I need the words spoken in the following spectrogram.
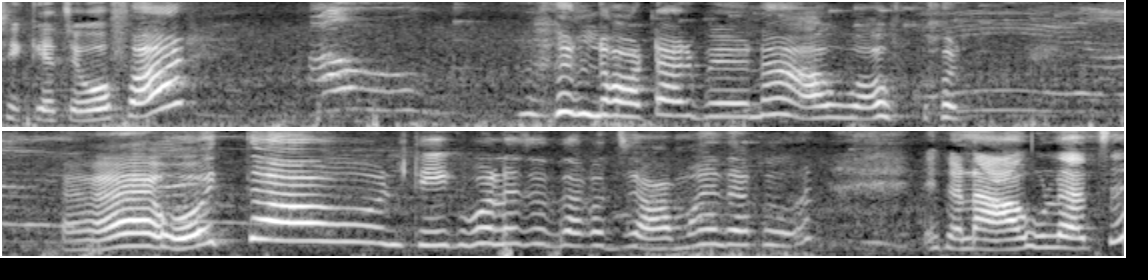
শিখেছে। ওফার লটার বেরো না, আউ আউ করে। হ্যাঁ ওই তো আউল, ঠিক বলেছে। দেখো জামায় দেখো, এখানে আউল আছে।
